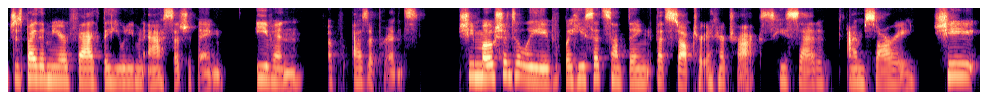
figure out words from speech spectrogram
just by the mere fact that he would even ask such a thing, even a, as a prince. She motioned to leave, but he said something that stopped her in her tracks. He said, I'm sorry. She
